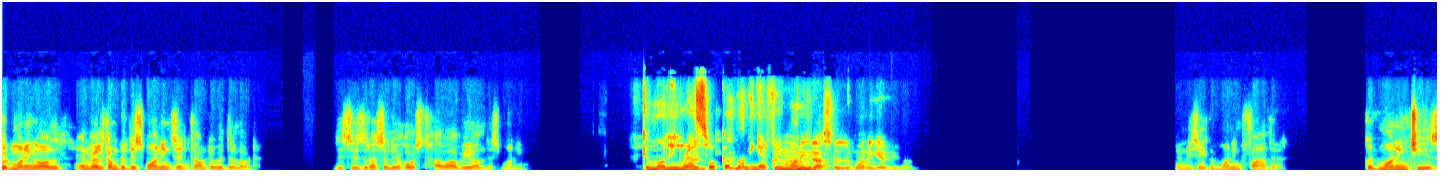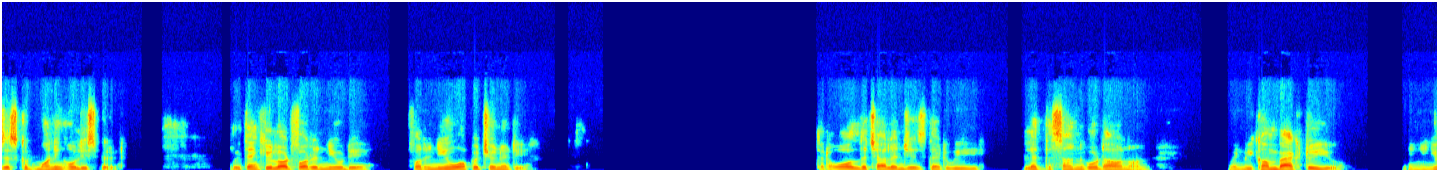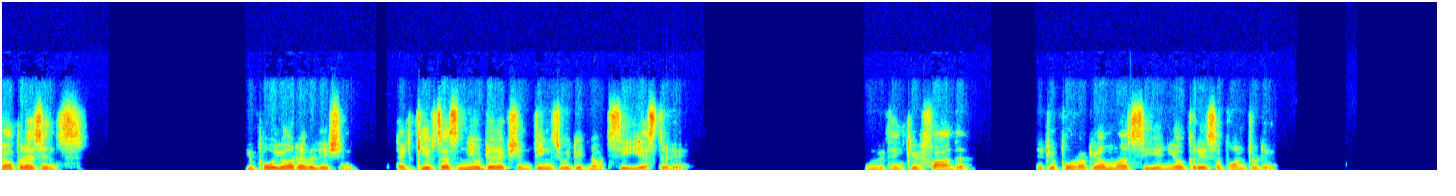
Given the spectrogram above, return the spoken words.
Good morning, all, and welcome to this morning's encounter with the Lord. This is Russell, your host. How are we all this morning? Good morning, Russell. Good, morning, everyone. Good morning, Russell. Good morning, everyone. And we say, Good morning, Father. Good morning, Jesus. Good morning, Holy Spirit. We thank you, Lord, for a new day, for a new opportunity. That all the challenges that we let the sun go down on, when we come back to you and in your presence, you pour your revelation that gives us new direction, things we did not see yesterday. And we thank you, Father, that you pour out your mercy and your grace upon today.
